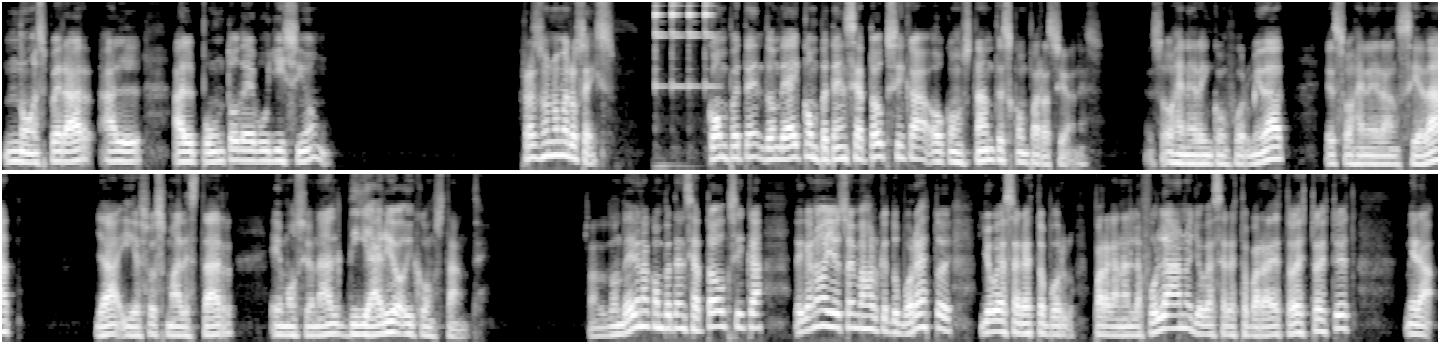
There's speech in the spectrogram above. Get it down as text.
No esperar al, al punto de ebullición. Razón número 6. donde hay competencia tóxica o constantes comparaciones. Eso genera inconformidad, eso genera ansiedad, ¿ya? Y eso es malestar emocional diario y constante. O sea, donde hay una competencia tóxica de que no, yo soy mejor que tú por esto, yo voy a hacer esto por, para ganarle a fulano, yo voy a hacer esto para esto, esto, esto, esto. Mira,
